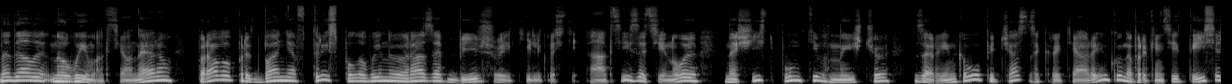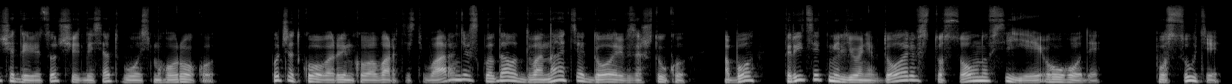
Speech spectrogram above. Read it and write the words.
надали новим акціонерам право придбання в 3,5 рази більшої кількості акцій за ціною на 6 пунктів нижчою за ринкову під час закриття ринку наприкінці 1968 року. Початкова ринкова вартість варантів складала 12 доларів за штуку або 30 мільйонів доларів стосовно всієї угоди. По суті,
